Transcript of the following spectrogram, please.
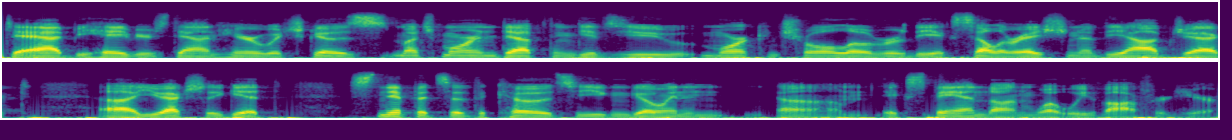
to add behaviors down here which goes much more in depth and gives you more control over the acceleration of the object. Uh, you actually get snippets of the code so you can go in and um, expand on what we've offered here.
